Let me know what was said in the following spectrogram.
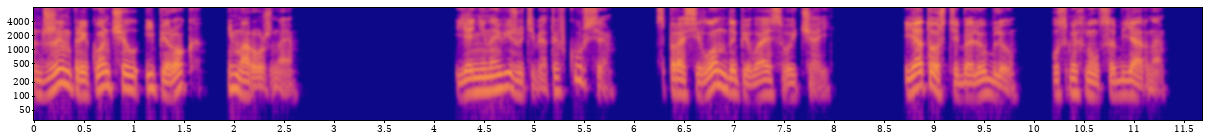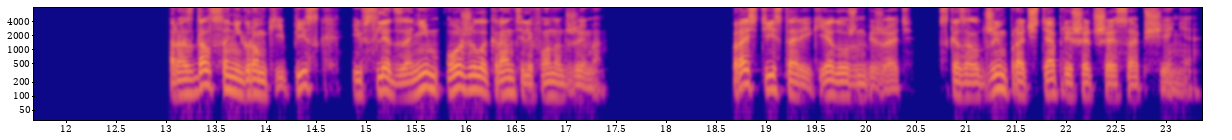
Джим прикончил и пирог, и мороженое. «Я ненавижу тебя, ты в курсе?» — спросил он, допивая свой чай. «Я тоже тебя люблю», — усмехнулся Бьярна. Раздался негромкий писк, и вслед за ним ожил экран телефона Джима. «Прости, старик, я должен бежать», — сказал Джим, прочтя пришедшее сообщение.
